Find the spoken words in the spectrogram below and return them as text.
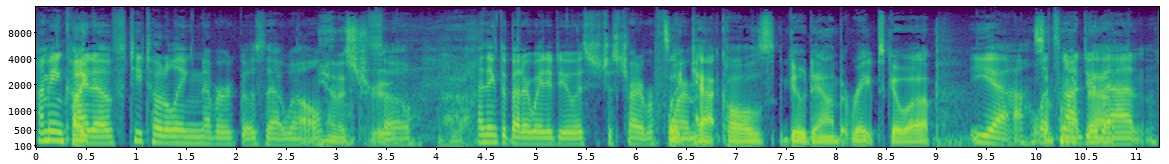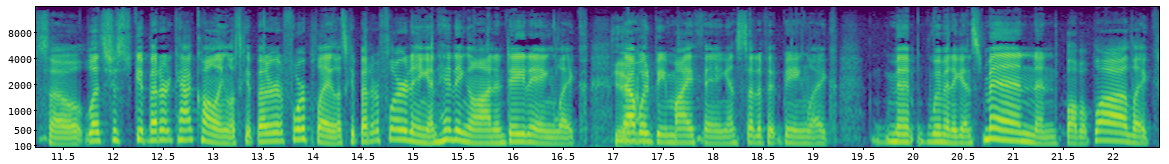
I mean, kind Like- of. Teetotaling never goes that well. Yeah, that's true. So I think the better way to do is to just try to It's like cat calls go down, but rapes go up. Yeah, let's Something not like do that. that. So let's just get better at catcalling. Let's get better at foreplay. Let's get better at flirting and hitting on and dating. Like Yeah. that would be my thing instead of it being like men, women against men and blah blah blah. Like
